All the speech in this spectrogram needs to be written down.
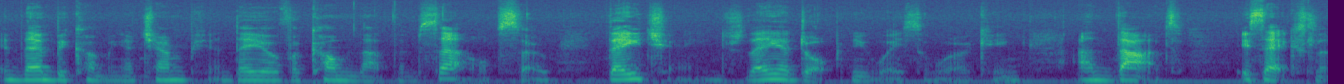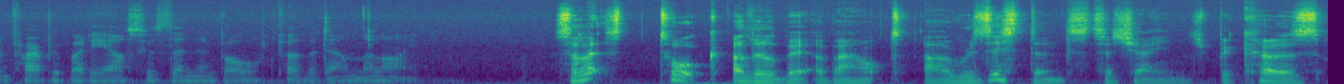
in them becoming a champion, they overcome that themselves. So they change, they adopt new ways of working, and that is excellent for everybody else who's then involved further down the line. So let's talk a little bit about uh, resistance to change because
